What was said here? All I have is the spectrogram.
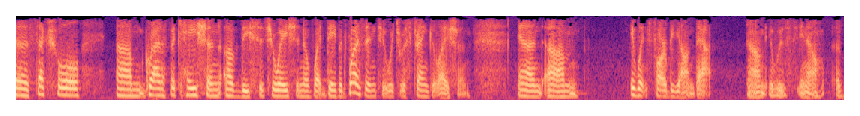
a sexual um, gratification of the situation of what David was into, which was strangulation, and um, it went far beyond that. Um, it was, you know, a,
